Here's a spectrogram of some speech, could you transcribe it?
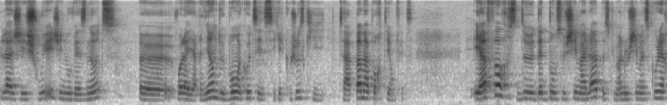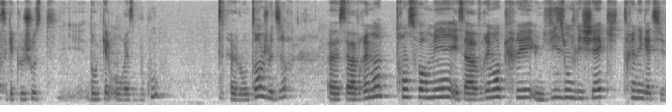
là j'ai échoué, j'ai une mauvaise note. Euh, voilà, il n'y a rien de bon à côté. C'est quelque chose qui ça va pas m'apporter en fait. Et à force d'être dans ce schéma-là, parce que bah, le schéma scolaire c'est quelque chose qui, dans lequel on reste beaucoup, euh, longtemps je veux dire, euh, ça va vraiment transformer et ça va vraiment créer une vision de l'échec très négative.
